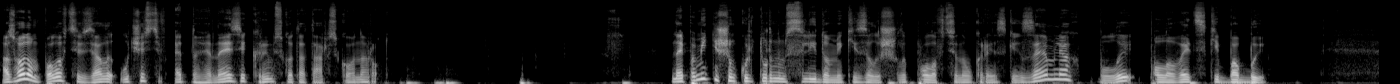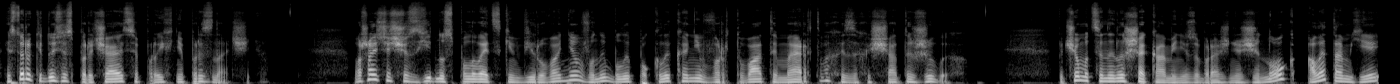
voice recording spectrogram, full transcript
а згодом половці взяли участь в етногенезі кримсько-татарського народу. Найпомітнішим культурним слідом, який залишили половці на українських землях, були половецькі баби. Історики досі сперечаються про їхнє призначення. Вважається, що згідно з половецьким віруванням вони були покликані вартувати мертвих і захищати живих. Причому це не лише кам'яні зображення жінок, але там є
